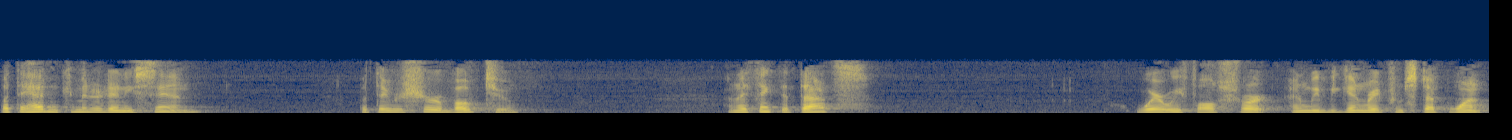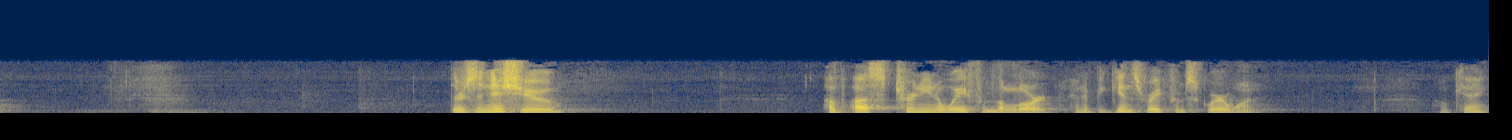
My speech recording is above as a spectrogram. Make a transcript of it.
But they hadn't committed any sin, but they were sure about to. And I think that that's where we fall short. And we begin right from step one. There's an issue of us turning away from the Lord, and it begins right from square one. Okay?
